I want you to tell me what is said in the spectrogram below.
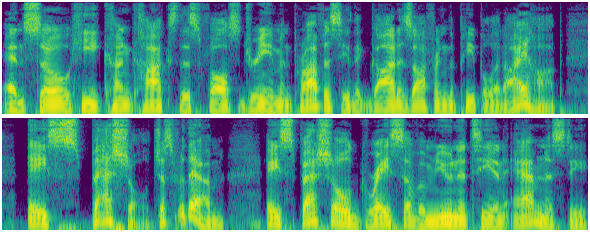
And so he concocts this false dream and prophecy that God is offering the people at IHOP a special, just for them, a special grace of immunity and amnesty.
